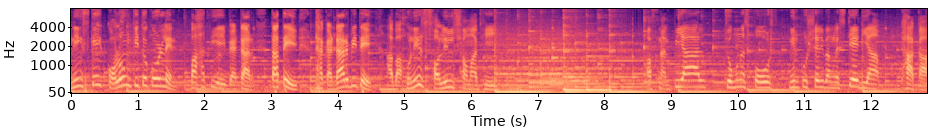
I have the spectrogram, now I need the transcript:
ইনিংসকেই কলঙ্কিত করলেন বাহাতি এই ব্যাটার। তাতেই ঢাকা ডার্বিতে আবাহনীর সলিল সমাধি। Afnan Piyal, Jamuna sports, Mirpur Sher-e-Bangla stadium, Dhaka.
